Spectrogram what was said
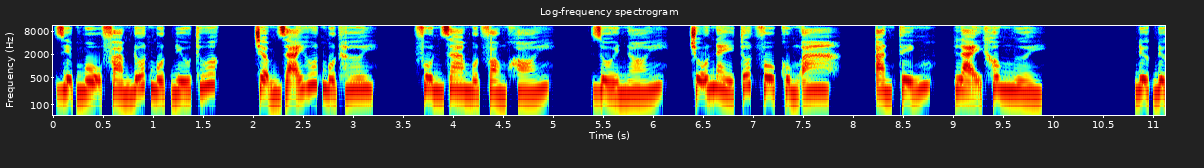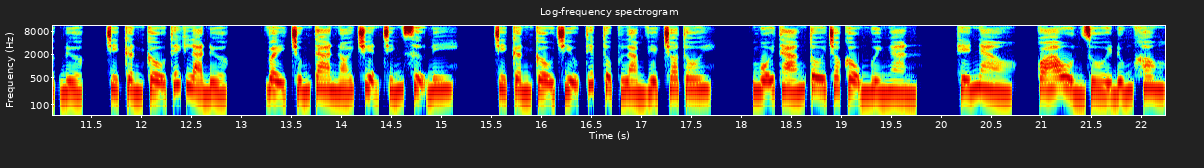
Diệp mộ phàm đốt một điếu thuốc, chậm rãi hút một hơi, phun ra một vòng khói, rồi nói, chỗ này tốt vô cùng a an tĩnh, lại không người. Được được được, chỉ cần cậu thích là được. Vậy chúng ta nói chuyện chính sự đi. Chỉ cần cậu chịu tiếp tục làm việc cho tôi. Mỗi tháng tôi cho cậu 10 ngàn. Thế nào, quá ổn rồi đúng không?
